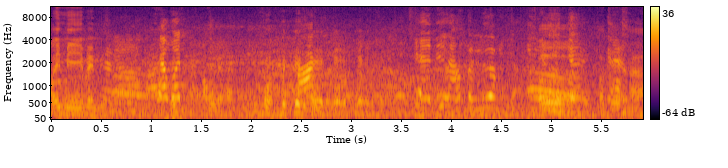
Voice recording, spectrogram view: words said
ไม่มีไม่มีแต่ว่าเอาเลยบ้า นเคสนี่แล้นะวเป็นเรื่องอีกอะเออขอโทษครับ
